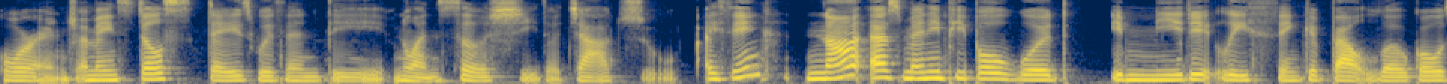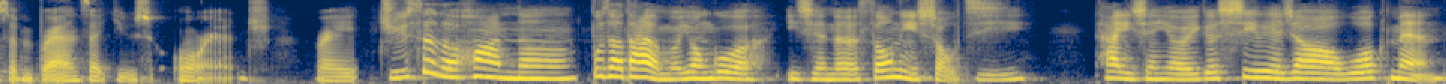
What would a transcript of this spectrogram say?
orange. I mean, still stays within the 暖色系的家族。I think not as many people would immediately think about logos and brands that use orange, right? 橘色的话呢，不知道大家有没有用过以前的 Sony 手机？ 它以前有一个系列叫 Walkman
